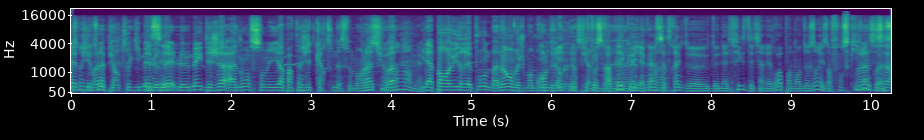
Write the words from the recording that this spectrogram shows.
Ouais, truc puis et voilà, tout? puis entre guillemets, le, le mec déjà annonce son univers partagé de cartoon à ce moment-là, tu sûr, vois. non, non, mais- Il a pas envie de répondre, bah non, moi je m'en branle et de leur et il faut se rappeler qu'il y a quand même cette règle de, de Netflix détient les droits pendant deux ans, ils en font ce qu'ils Voilà, veulent.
